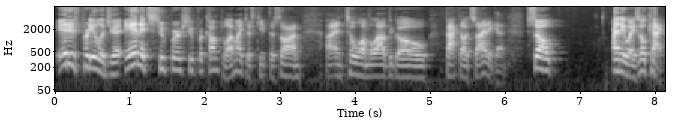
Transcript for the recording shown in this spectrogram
It is pretty legit, and it's super, super comfortable. I might just keep this on uh, until I'm allowed to go back outside again. So, anyways, okay,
